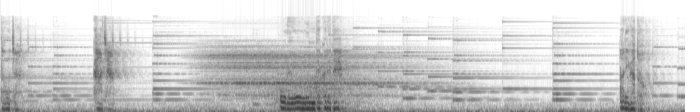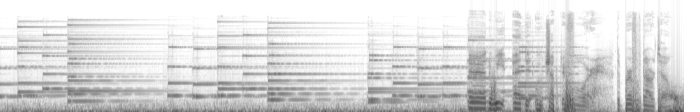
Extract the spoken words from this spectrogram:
父ちゃん。母ちゃん。俺を産んでくれて。ありがとう And we end it with chapter 4 The Birth of Naruto.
